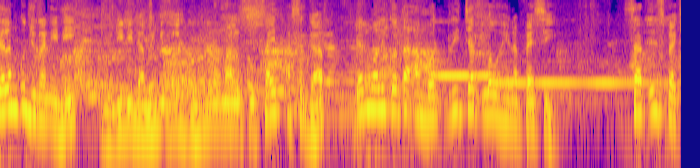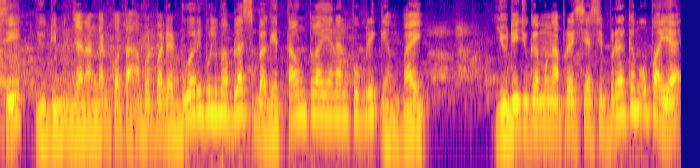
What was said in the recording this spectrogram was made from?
Dalam kunjungan ini, Yudi didampingi oleh Gubernur Maluku Said Asegaf dan Wali Kota Ambon Richard Lohena Pesi. Saat inspeksi, Yudi mencanangkan Kota Ambon pada 2015 sebagai tahun pelayanan publik yang baik. Yudi juga mengapresiasi beragam upaya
